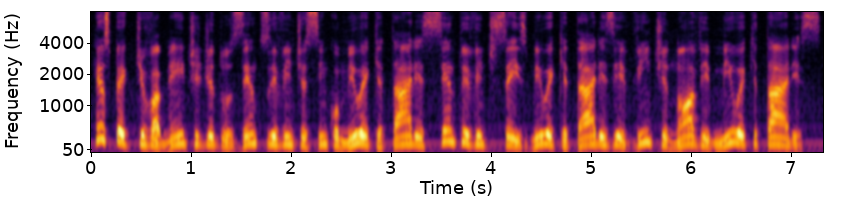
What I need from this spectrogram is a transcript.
respectivamente de 225 mil hectares, 126 mil hectares e 29 mil hectares.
